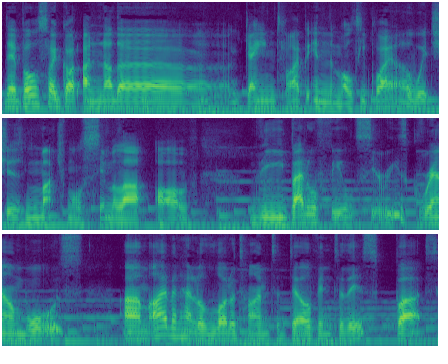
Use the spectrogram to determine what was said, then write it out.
they've also got another game type in the multiplayer, which is much more similar of the Battlefield series, Ground Wars. Um, I haven't had a lot of time to delve into this, but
